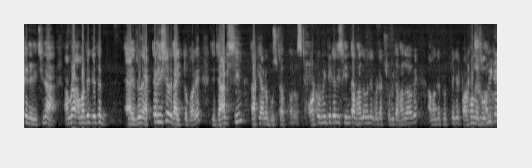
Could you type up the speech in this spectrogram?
কেটে দিচ্ছি। না আমরা আমাদের যেটা একজন অ্যাক্টর হিসেবে দায়িত্ব পড়ে যে যার সিন তাকে আরও বুস্ট আপ করো। অটোমেটিক্যালি সিনটা ভালো হলে গোটা ছবিটা ভালো হবে আমাদের প্রত্যেকের পারফরমেন্স ছবিটা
